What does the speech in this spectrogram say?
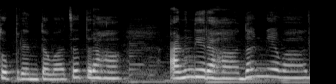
तोपर्यंत वाचत रहा आनंदी रहा. धन्यवाद.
